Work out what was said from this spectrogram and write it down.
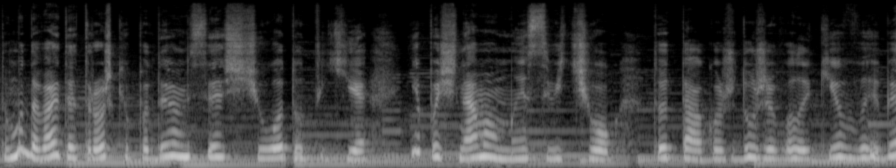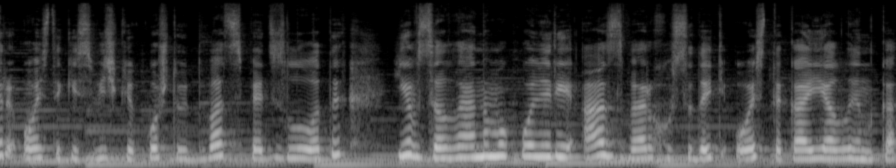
тому давайте трошки подивимося, що тут є. І почнемо ми з свічок. Тут також дуже великий вибір. Ось такі свічки коштують 25 злотих, є в зеленому кольорі, а зверху сидить ось така ялинка.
